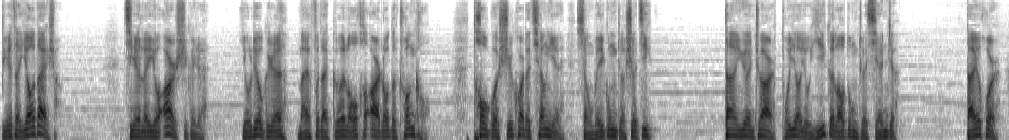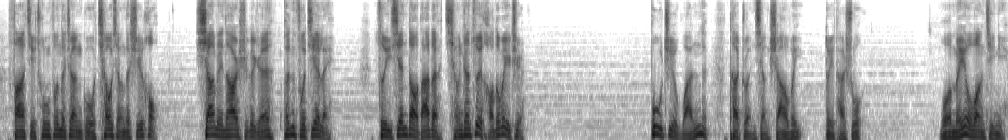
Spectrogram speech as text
别在腰带上。”街垒有二十个人，有六个人埋伏在阁楼和二楼的窗口，透过石块的枪眼向围攻者射击。但愿这儿不要有一个劳动者闲着。待会儿发起冲锋的战鼓敲响的时候，下面的二十个人奔赴街垒，最先到达的抢占最好的位置。布置完了，他转向沙威，对他说：“我没有忘记你。”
